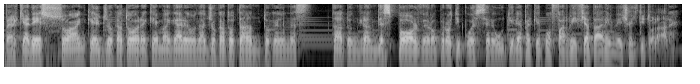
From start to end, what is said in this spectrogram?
Perché adesso anche il giocatore che magari non ha giocato tanto, che non è stato in grande spolvero, però ti può essere utile perché può far rifiatare invece il titolare.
